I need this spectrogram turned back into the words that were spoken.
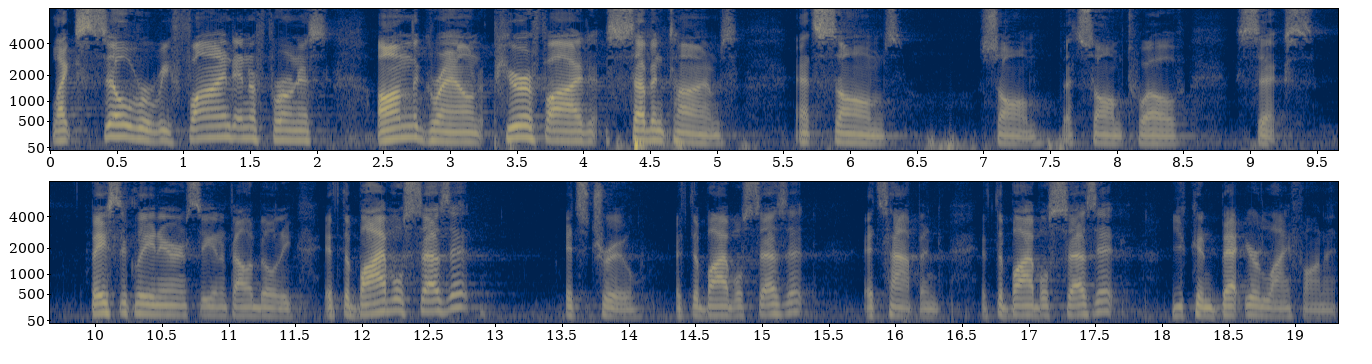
like silver refined in a furnace on the ground, purified seven times. That's Psalms. Psalm. That's Psalm 12, 6. Basically, inerrancy and infallibility. If the Bible says it, it's true. If the Bible says it, it's happened. If the Bible says it, you can bet your life on it.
